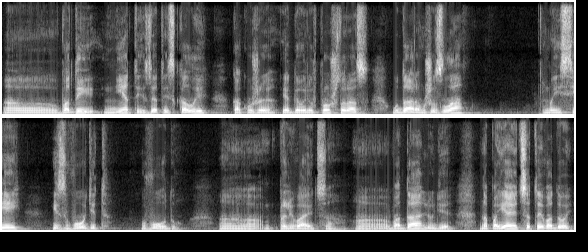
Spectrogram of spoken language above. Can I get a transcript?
воды нет из этой скалы, как уже я говорил в прошлый раз, ударом жезла Моисей изводит воду. Проливается вода, люди напаяются этой водой,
